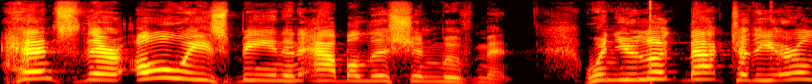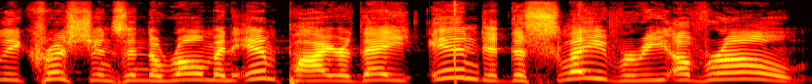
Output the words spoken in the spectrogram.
Hence, there always being an abolition movement. When you look back to the early Christians in the Roman Empire, they ended the slavery of Rome.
